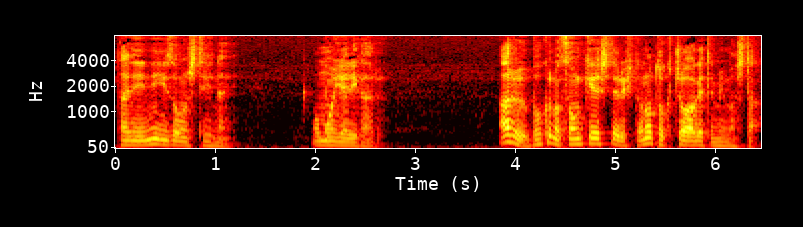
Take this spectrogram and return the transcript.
他人に依存していない。思いやりがある。ある僕の尊敬している人の特徴を挙げてみました。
